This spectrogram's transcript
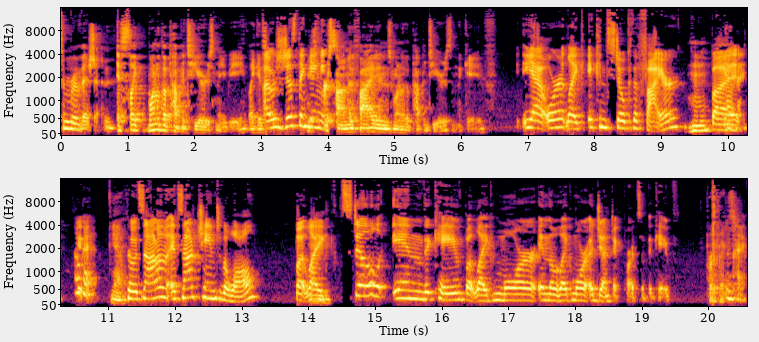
some revision. It's like one of the puppeteers, maybe. Like it's, I was just it's thinking, personified and is one of the puppeteers in the cave. yeah, or like it can stoke the fire, Mhm. but Okay. Okay. Yeah. so it's not on, it's not chained to the wall, but like still in the cave, but like more in the like more agentic parts of the cave. Perfect. Okay.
